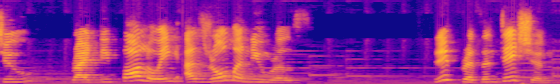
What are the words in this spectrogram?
Two, write the following as Roman numerals. Representation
